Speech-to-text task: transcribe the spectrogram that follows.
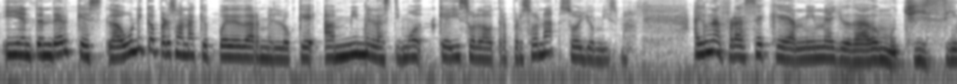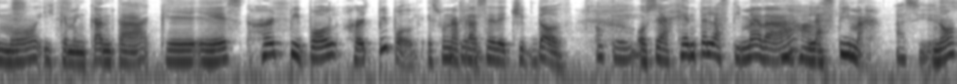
y entender que es la única persona que puede darme lo que a mí me lastimó que hizo la otra persona, soy yo misma. Hay una frase que a mí me ha ayudado muchísimo y que me encanta, que es hurt people, hurt people. Es una frase de Chip Dodd. O sea, gente lastimada lastima. Así es. ¿No?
